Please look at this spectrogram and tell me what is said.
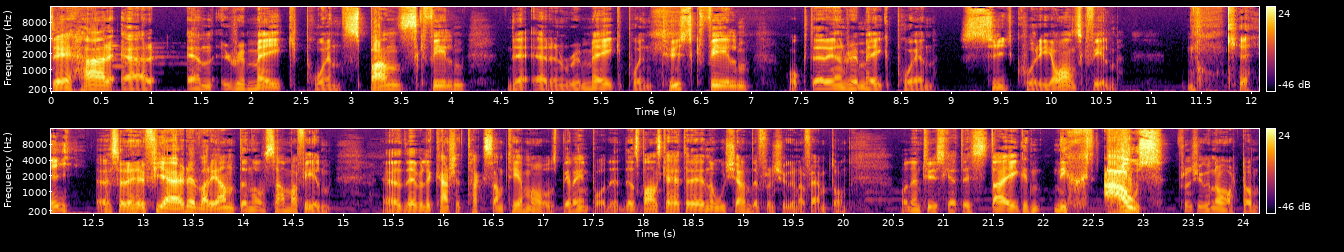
det här är en remake på en spansk film. Det är en remake på en tysk film. Och det är en remake på en sydkoreansk film. Okej. Eh, Så det är fjärde varianten av samma film. Eh, Det är väl kanske ett tacksamt tema att spela in på. Den spanska heter Den okände från 2015. Och den tyska heter Steig nicht aus från 2018.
